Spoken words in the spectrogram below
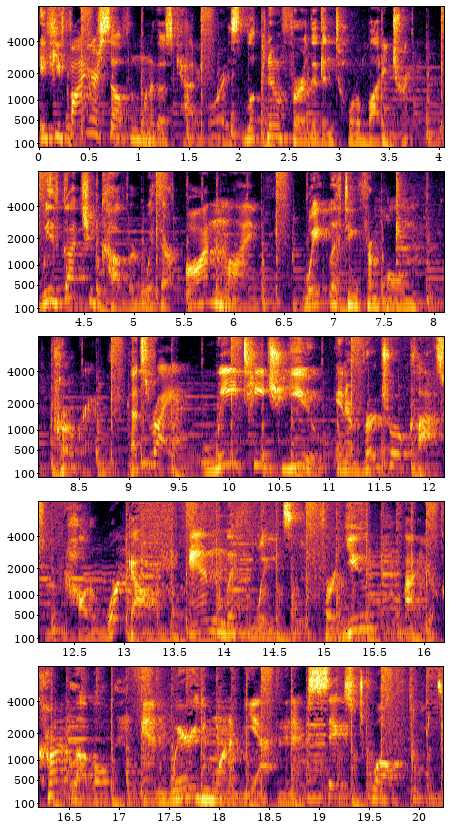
If you find yourself in one of those categories, look no further than Total Body Training. We've got you covered with our online weightlifting from home program. That's right, we teach you in a virtual classroom how to work out and lift weights for you at your current level and where you want to be at in the next 6, 12 months.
